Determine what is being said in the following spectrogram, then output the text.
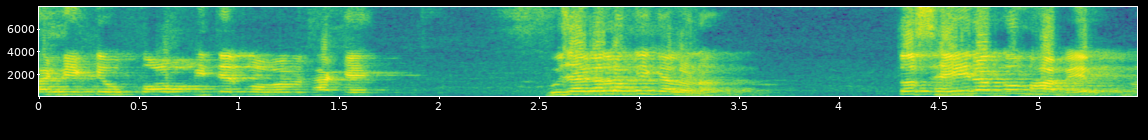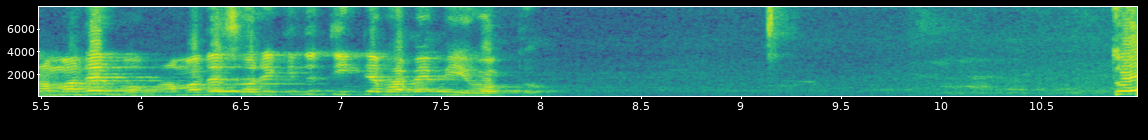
থাকে, কেউ কফ পিতের প্রভাবে থাকে। বোঝা গেল কি গেল না? তো সেই রকম ভাবে আমাদের আমাদের শরীর কিন্তু তিনটে ভাবে বিভক্ত। তো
